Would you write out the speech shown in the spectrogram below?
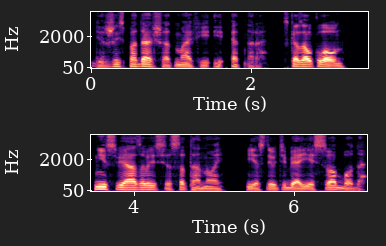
«Держись подальше от мафии и Этнера», — сказал клоун. «Не связывайся с сатаной, если у тебя есть свобода».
